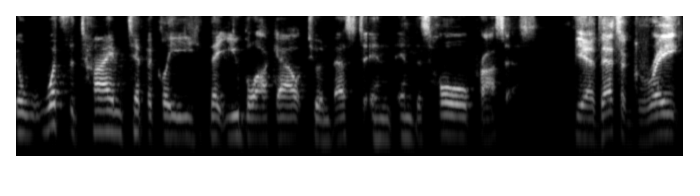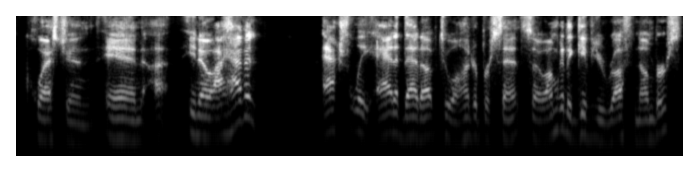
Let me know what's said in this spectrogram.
you know, what's the time typically that you block out to invest in in this whole process? Yeah, that's a great question. And, uh, you know, I haven't actually added that up to 100%. So I'm going to give you rough numbers.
